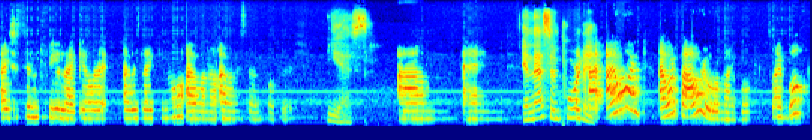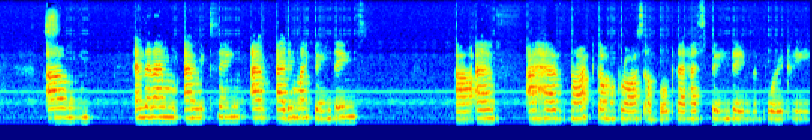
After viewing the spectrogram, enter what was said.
I just didn't feel like it. Or I was like, you know, I wanna I wanna self-publish. Yes. Um, and And that's like important. I, I want I want power over my book. It's my book. Um, and then I'm I'm mixing. I'm adding my paintings. Uh, I've I have not come across a book that has paintings and poetry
